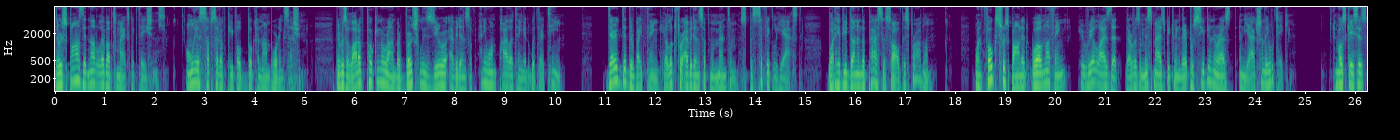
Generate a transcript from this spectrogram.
The response did not live up to my expectations. Only a subset of people booked an onboarding session. There was a lot of poking around, but virtually zero evidence of anyone piloting it with their team. Derek did the right thing. He looked for evidence of momentum. Specifically, he asked, What have you done in the past to solve this problem? When folks responded, Well, nothing, he realized that there was a mismatch between their perceived interest and the action they were taking. In most cases,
